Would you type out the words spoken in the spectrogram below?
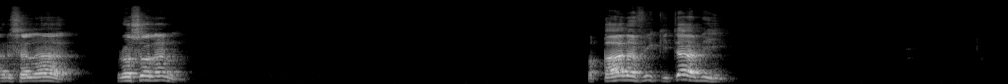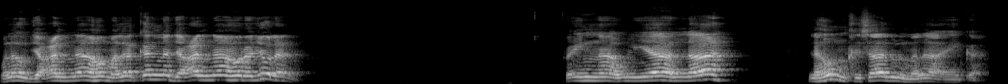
أرسل رسلا فقال في كتابه ولو جعلناه ملكا لجعلناه رجلا. فإن أولياء الله لهم خصال الملائكة.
